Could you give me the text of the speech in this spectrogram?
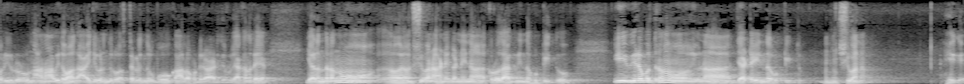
ವರೀರರು ನಾನಾ ವಿಧವಾದ ಆಯುಧಗಳಿಂದಲೂ ಅಸ್ತ್ರಗಳಿಂದಲೂ ಬಹುಕಾಲ ಹೊಡೆದಾಡಿದರು. ಯಾಕಂದರೆ ಜಲಂಧರನೂ ಶಿವನ ಹಣೆಗಣ್ಣಿನ ಕ್ರೋಧಾಗ್ನಿಯಿಂದ ಹುಟ್ಟಿದ್ದು. ಈ ವೀರಭದ್ರನು ಇವನ ಜಟೆಯಿಂದ ಹುಟ್ಟಿದ್ದು ಶಿವನ. ಹೀಗೆ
